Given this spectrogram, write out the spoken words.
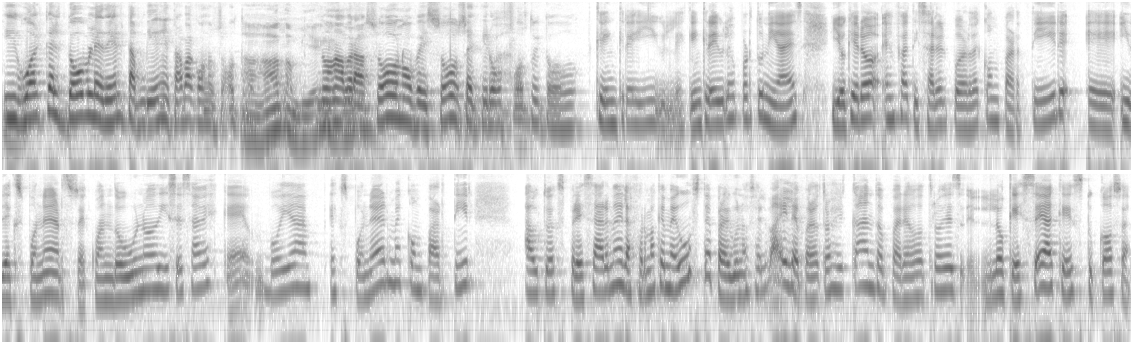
Igual que el doble de él también estaba con nosotros. Ajá, también. Nos abrazó, nos besó, se tiró foto y todo. Qué increíble, qué increíbles oportunidades. Y yo quiero enfatizar el poder de compartir eh, y de exponerse. Cuando uno dice, ¿sabes qué? Voy a exponerme, compartir, autoexpresarme de la forma que me guste. Para algunos es el baile, para otros el canto, para otros es lo que sea que es tu cosa.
